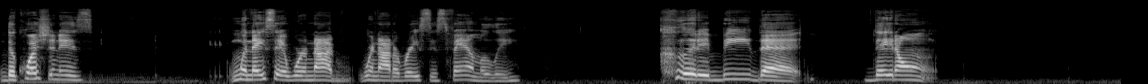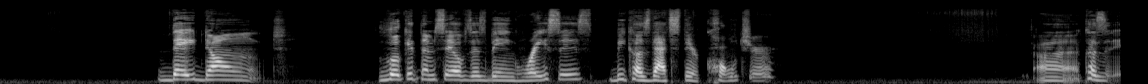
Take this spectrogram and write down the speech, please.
the question is when they said we're not we're not a racist family, could it be that they don't they don't look at themselves as being racist because that's their culture? Because uh,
